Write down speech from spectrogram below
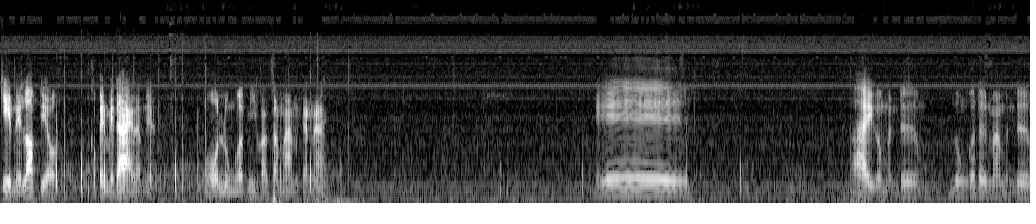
เกมในรอบเดียว ก็เป็นไม่ได้นะครับเนี่ย โอ้ ลุงก็มีความสามารถเหมือนกันนะ เอ๊ป้ายก็เหมือนเดิม ลุงก็เดินมาเหมือนเดิม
